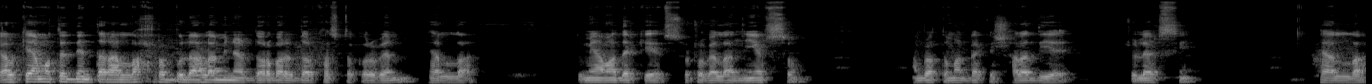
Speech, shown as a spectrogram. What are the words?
কালকে আমতের দিন তারা আল্লাহ রব্বুল আলমিনের দরবারে দরখাস্ত করবেন, হে আল্লাহ, তুমি আমাদেরকে ছোটবেলা নিয়ে আসছো আমরা তোমার ডাকে সাড়া দিয়ে চলে আসছি। হে আল্লাহ,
